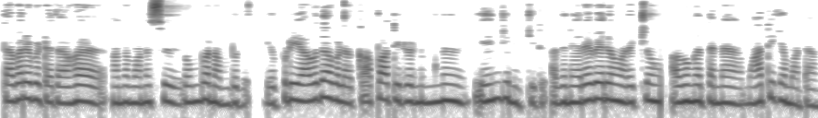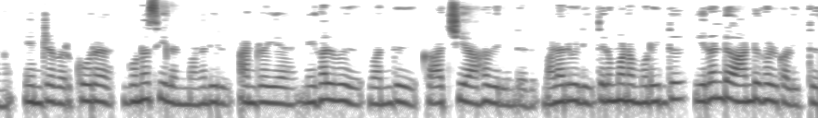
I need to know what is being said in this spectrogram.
தவற விட்டதாக அந்த மனசு ரொம்ப நம்புது. எப்படியாவது அவளை காப்பாத்திடணும்னு ஏங்கி நிக்குது. அது நிறைவேறும் வரைக்கும் அவங்க தன்னை மாத்திக்க மாட்டாங்க என்றவர் கூற குணசீலன் மனதில் அன்றைய நிகழ்வு வந்து காட்சியாக விரிந்தது. மலர்விழி திருமணம் முடிந்து இரண்டு ஆண்டுகள் கழித்து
